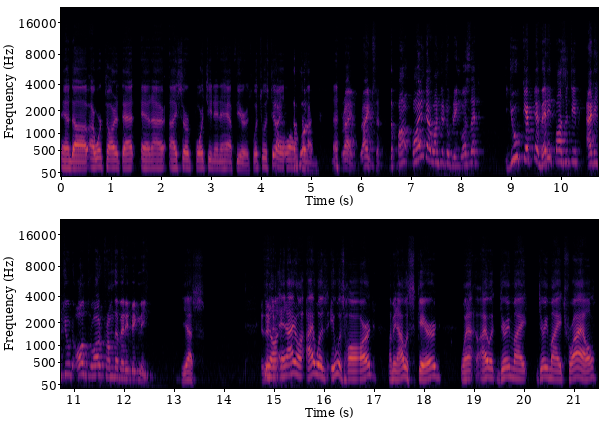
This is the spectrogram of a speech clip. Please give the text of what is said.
And uh, I worked hard at that. And I, I served 14 and a half years, which was still right. a long time. Right, right, sir. The po- point I wanted to bring was that you kept a very positive attitude all throughout from the very beginning. Yes. Isn't you know, it? and I don't. I was. It was hard. I mean, I was scared when I, I was during my during my trial.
